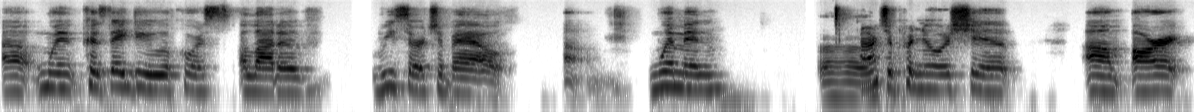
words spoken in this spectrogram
uh, when, because they do, of course, a lot of research about um, women Uh-huh, entrepreneurship, um, art,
